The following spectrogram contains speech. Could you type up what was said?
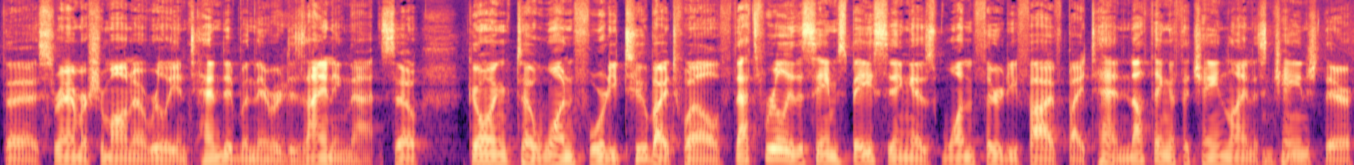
the SRAM or Shimano really intended when they were designing that. So going to 142 by 12, that's really the same spacing as 135 by 10. Nothing if the chain line has mm-hmm. changed there.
